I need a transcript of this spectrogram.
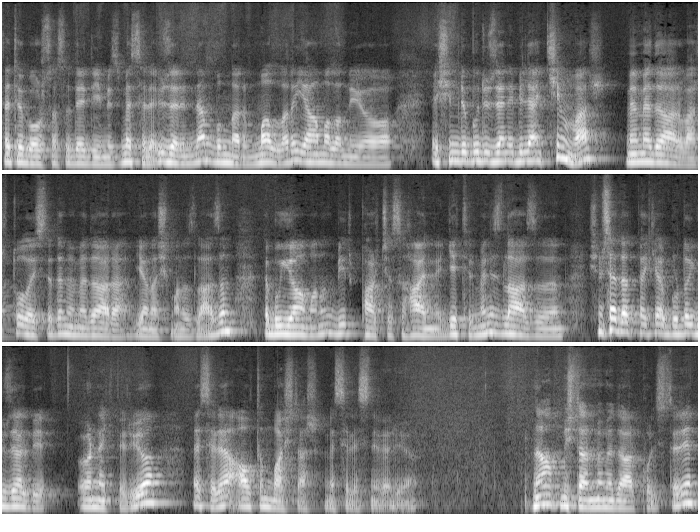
FETÖ borsası dediğimiz mesele üzerinden bunların malları yağmalanıyor. E şimdi bu düzeni bilen kim var? Mehmet Ağar var. Dolayısıyla da Mehmet Ağar'a yanaşmanız lazım. Ve bu yağmanın bir parçası haline getirmeniz lazım. Şimdi Sedat Peker burada güzel bir örnek veriyor. mesela altın başlar meselesini veriyor. Ne yapmışlar Mehmet Ağar polisleri?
